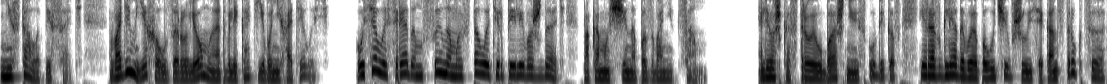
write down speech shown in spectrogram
Не стала писать. Вадим ехал за рулем, и отвлекать его не хотелось. Уселась рядом с сыном и стала терпеливо ждать, пока мужчина позвонит сам. Лёшка строил башню из кубиков, и, разглядывая получившуюся конструкцию,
